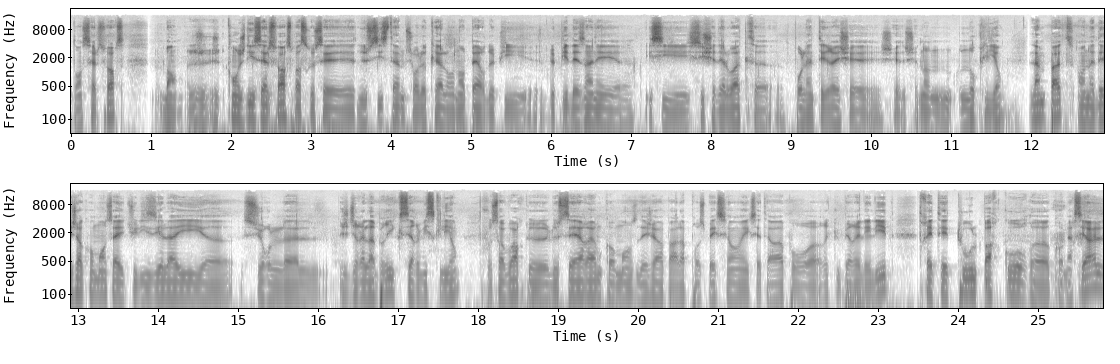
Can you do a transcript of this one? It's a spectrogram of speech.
dans Salesforce. Bon, quand je dis Salesforce, parce que c'est le système sur lequel on opère depuis, depuis des années euh, ici, ici chez Deloitte euh, pour l'intégrer chez, chez, chez nos, clients. L'impact, on a déjà commencé à utiliser l'AI sur, je dirais, la brique service client. Il faut savoir que le CRM commence déjà par la prospection, etc., pour euh, récupérer les leads, traiter tout le parcours euh, commercial,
